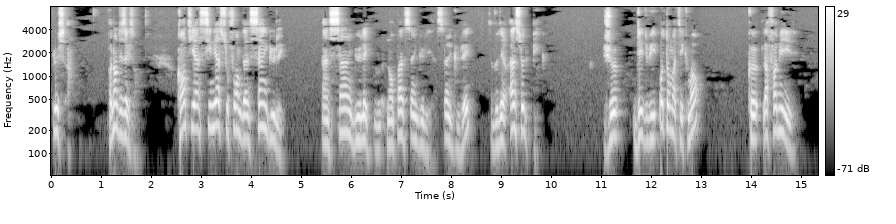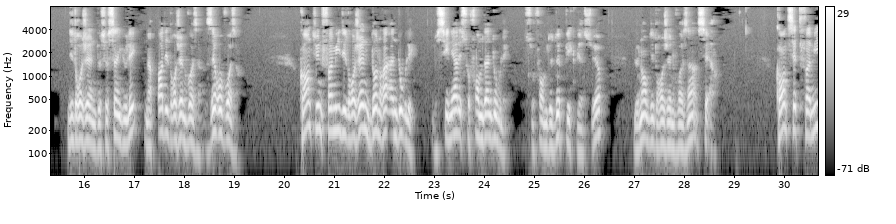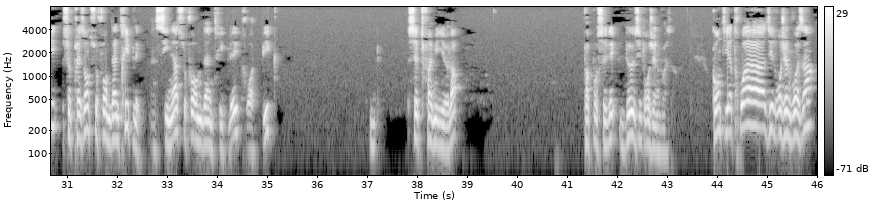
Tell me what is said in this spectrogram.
plus 1. Prenons des exemples. Quand il y a un signal sous forme d'un singulier, un singulier, non pas un singulier, un singulier, ça veut dire un seul pic. Je déduis automatiquement que la famille d'hydrogène de ce singulier n'a pas d'hydrogène voisin, zéro voisin. Quand une famille d'hydrogène donnera un doublé, le signal est sous forme d'un doublé, sous forme de deux pics bien sûr, le nombre d'hydrogènes voisins c'est 1. Quand cette famille se présente sous forme d'un triplet, un signal sous forme d'un triplet, trois pics, cette famille-là va posséder deux hydrogènes voisins. Quand il y a trois hydrogènes voisins,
